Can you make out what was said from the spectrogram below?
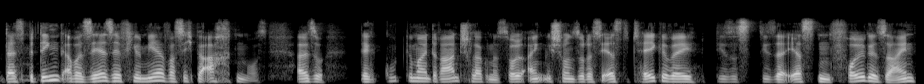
Das bedingt aber sehr, sehr viel mehr, was ich beachten muss. Also der gut gemeinte Ratschlag, und das soll eigentlich schon so das erste Takeaway dieses, dieser ersten Folge sein,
